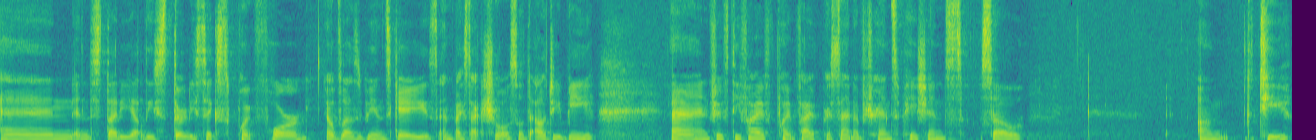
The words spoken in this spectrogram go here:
And in the study, at least 36.4 of lesbians, gays, and bisexuals, so the LGB, and 55.5% of trans patients, so um, the T,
